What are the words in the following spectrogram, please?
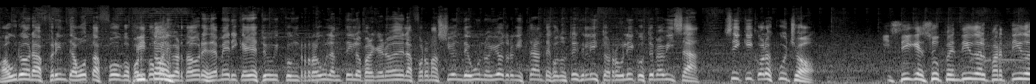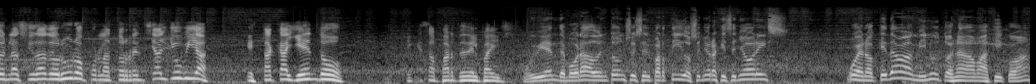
Aurora frente a Botafogo por Copa Libertadores de América. Ya estoy con Raúl Antelo para que nos dé la formación de uno y otro en instantes. Cuando usted esté listo, Raulico, usted me avisa. Sí, Kiko, lo escucho. Y sigue suspendido el partido en la ciudad de Oruro por la torrencial lluvia que está cayendo en esa parte del país. Muy bien, demorado entonces el partido, señoras y señores. Bueno, quedaban minutos nada más, Kiko. ¿ah?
